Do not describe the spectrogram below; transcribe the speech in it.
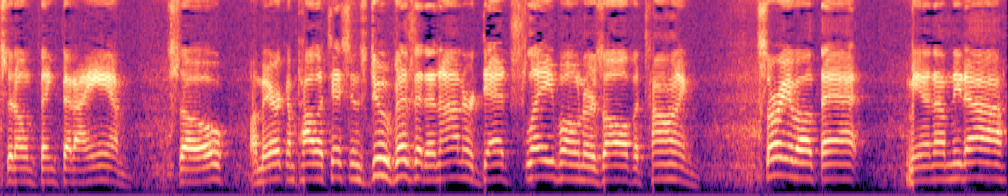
so don't think that I am. So, American politicians do visit and honor dead slave owners all the time. Sorry about that. Mianamnida.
